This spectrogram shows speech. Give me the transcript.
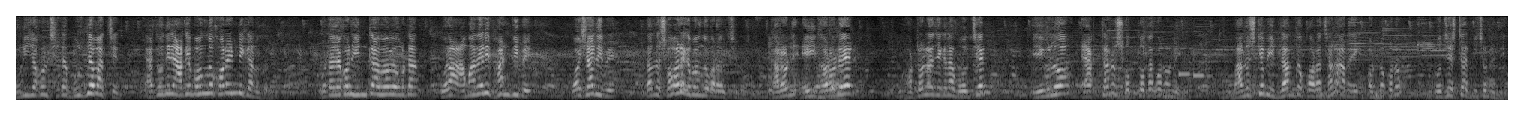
উনি যখন সেটা বুঝতে পারছেন এতদিন আগে বন্ধ করেননি কেন তো ওটা যখন ইনকাম হবে, ওটা, ওরা আমাদেরই ফান্ড দিবে, পয়সা দিবে, তাহলে সবার আগে বন্ধ করা হচ্ছিল। কারণ এই ধরনের ঘটনা যেগুলো বলছেন, এগুলো একটারও সত্যতা কোনো নেই। মানুষকে বিভ্রান্ত করা ছাড়া আর অন্য কোনো প্রচেষ্টার পিছনে নেই।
